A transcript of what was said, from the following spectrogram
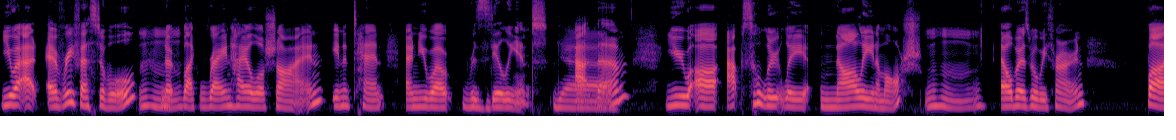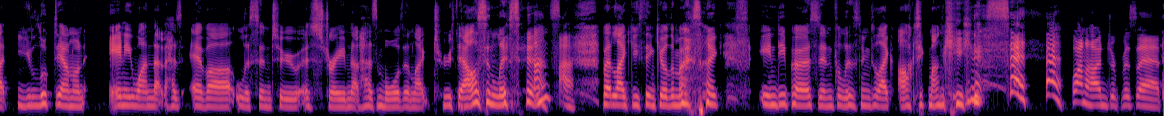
You are at every festival, no, Mhm. like rain, hail, or shine, in a tent, and you are resilient yeah. at them. You are absolutely gnarly in a mosh. Mm-hmm. Elbows will be thrown, but you look down on anyone that has ever listened to a stream that has more than like 2000 listens but like you think you're the most like indie person for listening to like arctic monkeys One hundred percent.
